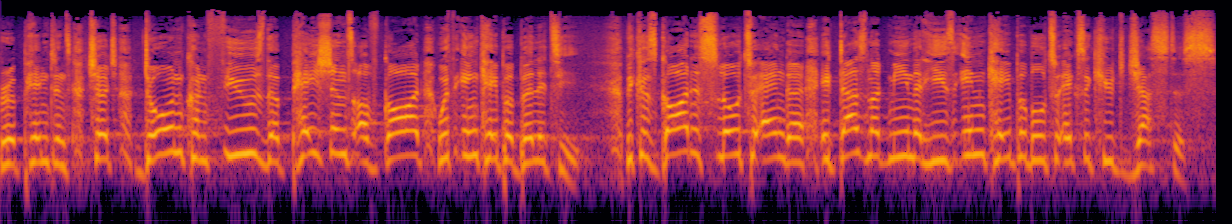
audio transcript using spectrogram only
repentance. Church, don't confuse the patience of God with incapability. Because God is slow to anger, it does not mean that He is incapable to execute justice.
